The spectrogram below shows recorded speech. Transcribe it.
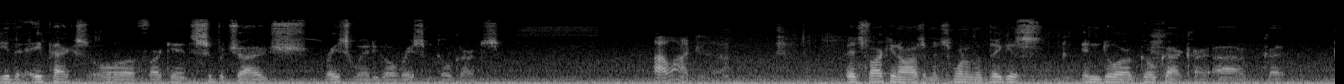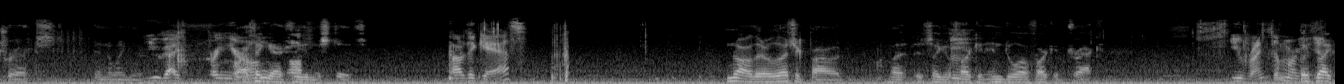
either Apex or fucking Supercharge Raceway to go race some go karts. I want to do that. It's fucking awesome. It's one of the biggest indoor go kart uh, tracks in New England. You guys bring your Well, I think actually off- in the states. Are they gas? No, they're electric powered, but it's like a Mm. fucking indoor fucking track. You rent them or you It's like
